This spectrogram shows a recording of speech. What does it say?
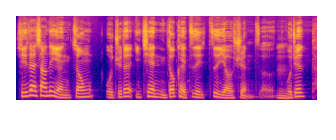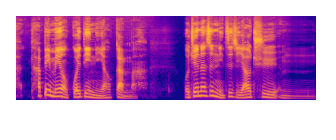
其实，在上帝眼中，我觉得一切你都可以自己自由选择。嗯、我觉得他他并没有规定你要干嘛，我觉得那是你自己要去，嗯，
